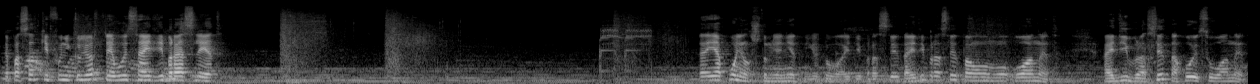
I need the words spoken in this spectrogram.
Для посадки фуникулер требуется ID-браслет. Да я понял, что у меня нет никакого ID-браслета. ID-браслет, по-моему, у Анет. ID-браслет находится у Анет.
